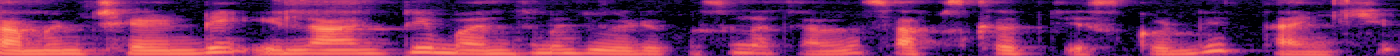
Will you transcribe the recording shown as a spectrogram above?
కమెంట్ చేయండి. ఇలాంటి మంచి మంచి వీడియో కోసం నా ఛానల్ సబ్స్క్రైబ్ చేసుకోండి. Thank you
